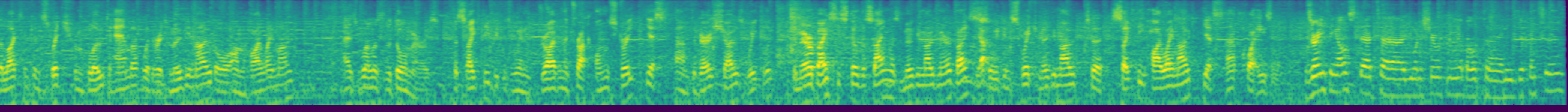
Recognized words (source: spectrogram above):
The lighting can switch from blue to amber, whether it's movie mode or on highway mode as well as the door mirrors for safety because when driving the truck on the street, Yes. um, the various shows weekly. The mirror base is still the same as the movie mode mirror base, Yep. so we can switch movie mode to safety highway mode Yes. uh, quite easily. Is there anything else that uh, you want to share with me about uh, any differences?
